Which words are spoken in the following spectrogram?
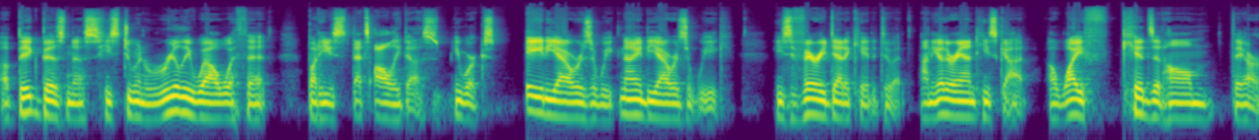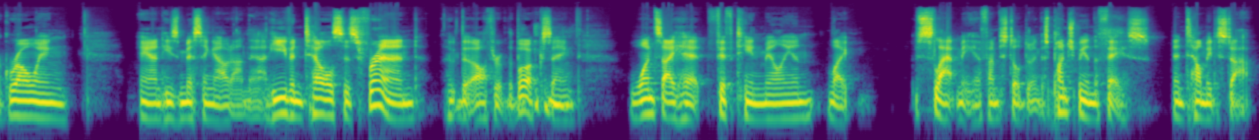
a big business. He's doing really well with it, but he's that's all he does. He works 80 hours a week, 90 hours a week. He's very dedicated to it. On the other end, he's got a wife, kids at home. They are growing, and he's missing out on that. He even tells his friend, the author of the book, saying, "Once I hit 15 million, like slap me if I'm still doing this. Punch me in the face and tell me to stop."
